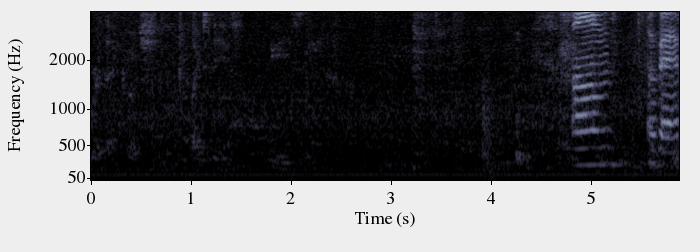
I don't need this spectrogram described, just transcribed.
word that coach likes to use. um, okay.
